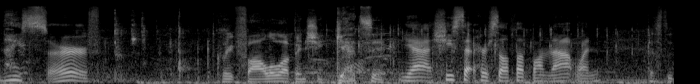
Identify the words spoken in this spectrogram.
Nice serve. Great follow-up, and she gets it. Yeah, she set herself up on that one. That's the,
